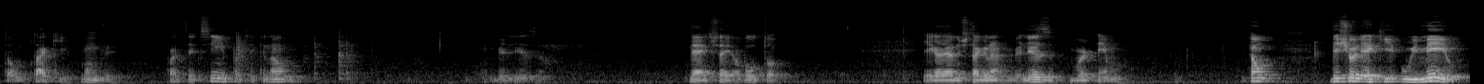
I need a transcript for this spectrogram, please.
Então tá aqui, vamos ver. Pode ser que sim, pode ser que não. Beleza. É, isso aí, ó, voltou. E aí, galera do Instagram, beleza? Voltemos. Então, deixa eu ler aqui o e-mail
